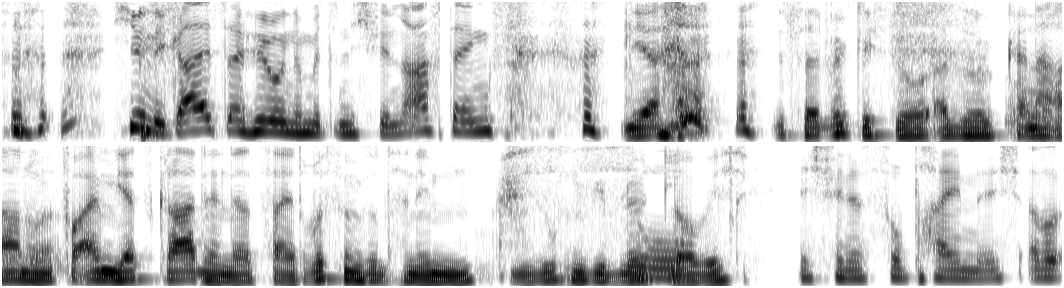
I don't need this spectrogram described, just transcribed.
Hier eine Gehaltserhöhung, damit du nicht viel nachdenkst. Ja, ist halt wirklich so. Also, keine Oh, Ahnung. Mann. Vor allem jetzt gerade in der Zeit. Rüstungsunternehmen, die suchen wie blöd, so- glaube ich. Ich finde es so peinlich. Also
